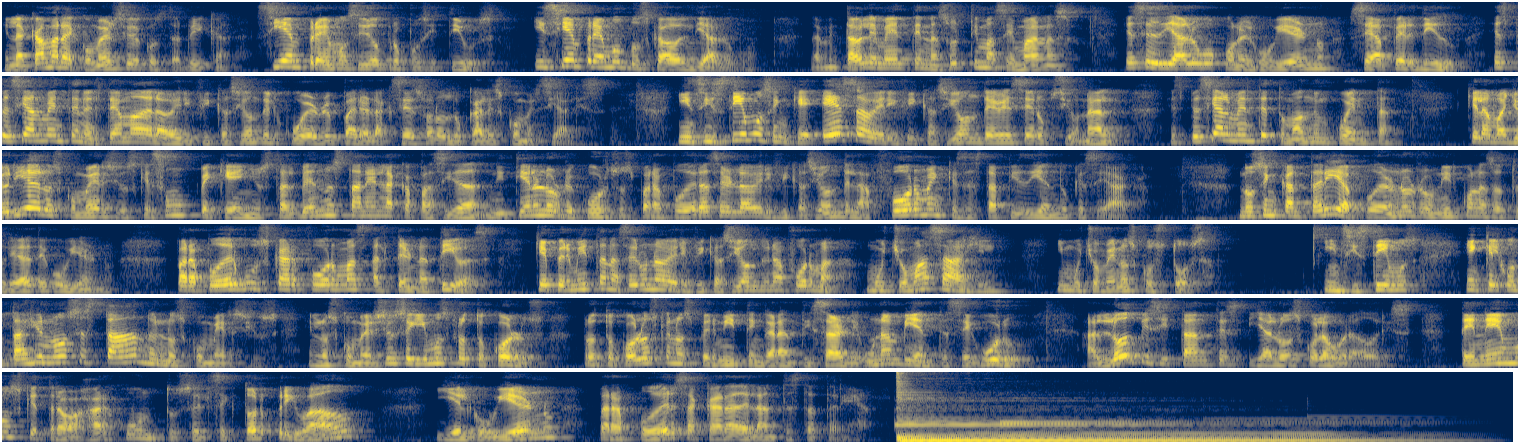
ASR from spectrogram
En la Cámara de Comercio de Costa Rica siempre hemos sido propositivos y siempre hemos buscado el diálogo. Lamentablemente en las últimas semanas ese diálogo con el gobierno se ha perdido, especialmente en el tema de la verificación del QR para el acceso a los locales comerciales. Insistimos en que esa verificación debe ser opcional, especialmente tomando en cuenta que la mayoría de los comercios que son pequeños tal vez no están en la capacidad ni tienen los recursos para poder hacer la verificación de la forma en que se está pidiendo que se haga. Nos encantaría podernos reunir con las autoridades de gobierno para poder buscar formas alternativas que permitan hacer una verificación de una forma mucho más ágil y mucho menos costosa. Insistimos en que el contagio no se está dando en los comercios. En los comercios seguimos protocolos, protocolos que nos permiten garantizarle un ambiente seguro a los visitantes y a los colaboradores. Tenemos que trabajar juntos, el sector privado y el gobierno, para poder sacar adelante esta tarea.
